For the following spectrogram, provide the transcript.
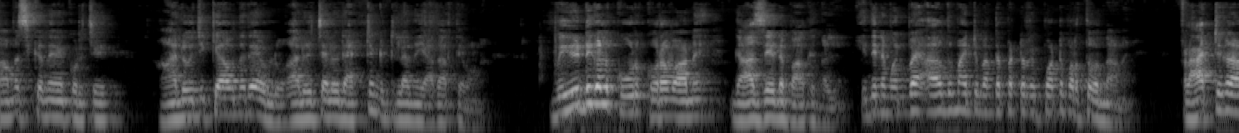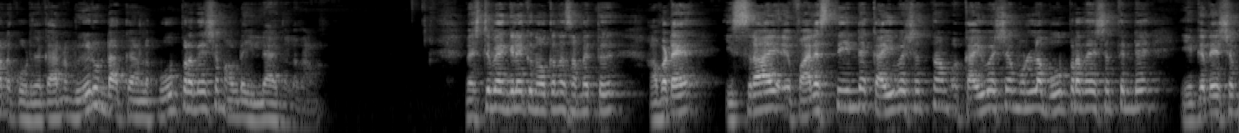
താമസിക്കുന്നതിനെക്കുറിച്ച് ആലോചിക്കാവുന്നതേ ഉള്ളൂ. ആലോചിച്ചാൽ ഒരു അറ്റം കിട്ടില്ല എന്ന യാഥാർത്ഥ്യമാണ്. വീടുകൾ കുറവാണ് ഗാസയുടെ ഭാഗങ്ങളിൽ. ഇതിന് മുൻപ് അതുമായിട്ട് ബന്ധപ്പെട്ട റിപ്പോർട്ട് പുറത്തു വന്നതാണ് ഫ്ലാറ്റുകളാണ് കൂടുതൽ. കാരണം വീടുണ്ടാക്കാനുള്ള ഭൂപ്രദേശം അവിടെ ഇല്ല എന്നുള്ളതാണ്. വെസ്റ്റ് ബാങ്കിലേക്ക് നോക്കുന്ന സമയത്ത് അവിടെ ഇസ്രായേൽ ഫലസ്തീന്റെ കൈവശത്വം കൈവശമുള്ള ഭൂപ്രദേശത്തിന്റെ ഏകദേശം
